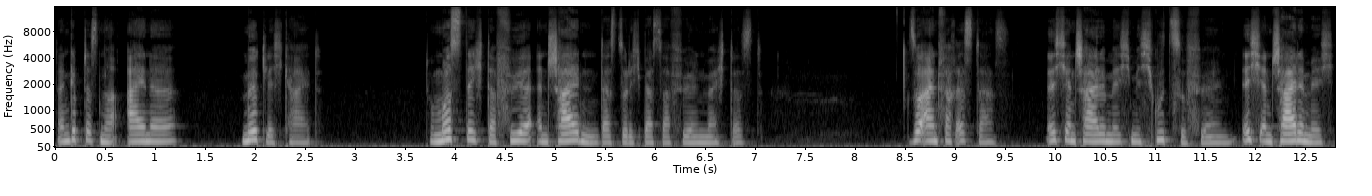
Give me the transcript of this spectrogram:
dann gibt es nur eine Möglichkeit. Du musst dich dafür entscheiden, dass du dich besser fühlen möchtest. So einfach ist das. Ich entscheide mich, mich gut zu fühlen. Ich entscheide mich,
